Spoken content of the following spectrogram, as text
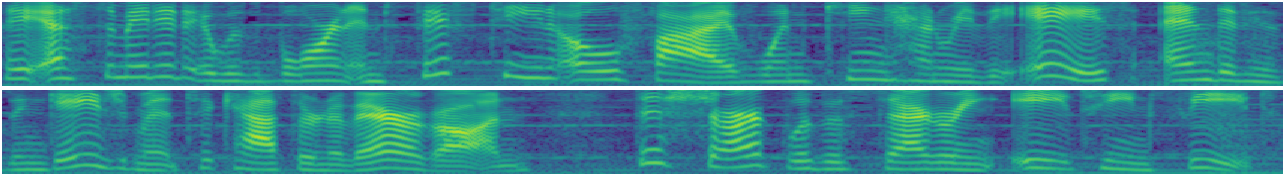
They estimated it was born in 1505 when King Henry VIII ended his engagement to Catherine of Aragon. This shark was a staggering 18 feet.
